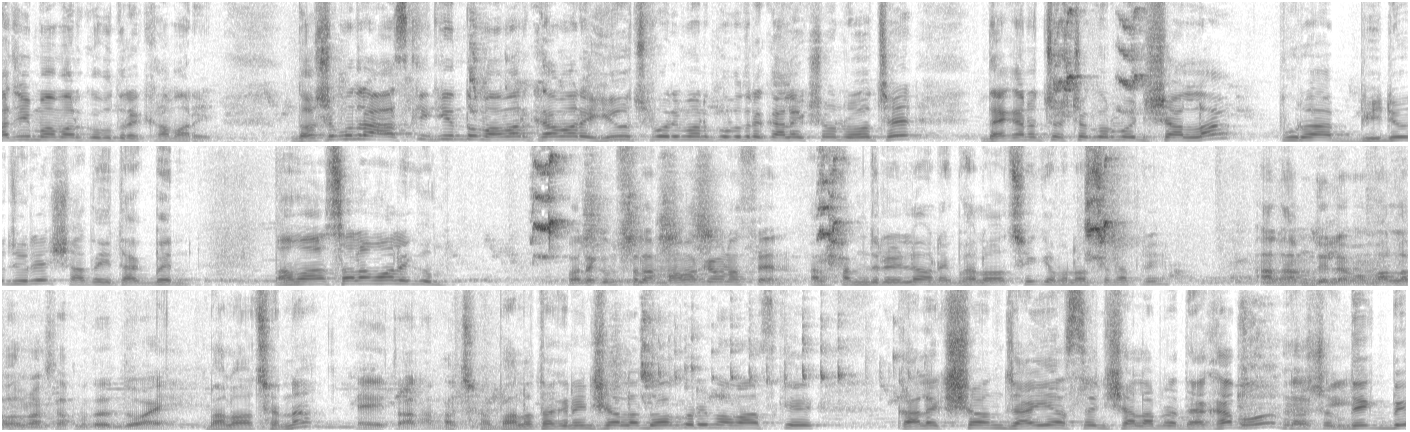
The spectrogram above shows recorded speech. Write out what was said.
আজই মামার কবুতরের খামারে। দর্শক বন্ধুরা আজকে কিন্তু মামার খামারে হিউজ পরিমাণ কবুতরের কালেকশন রয়েছে। দেখানোর চেষ্টা করব ইনশাল্লাহ পুরা ভিডিও জুড়ে সাথেই থাকবেন। মামা আসসালামু আলাইকুম। ওয়ালাইকুম সালাম। মামা কেমন আছেন? আলহামদুলিল্লাহ অনেক ভালো আছি। কেমন আছেন আপনি? আলহামদুলিল্লাহ মামা আল্লাহ ভালো রাখছে আপনাদের দোয়ায়। ভালো আছেন না? এই তো আলহামদুলিল্লাহ। আচ্ছা ভালো থাকেন ইনশাল্লাহ দোয়া করি মামা আজকে কালেকশন যাই আছে ইনশাল্লাহ আমরা দেখাবো। দর্শক দেখবে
